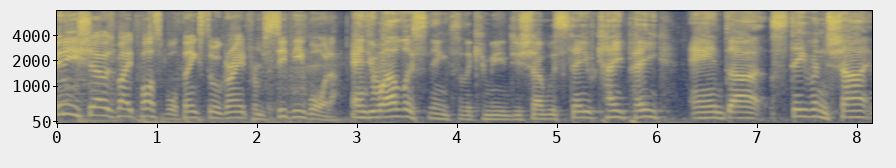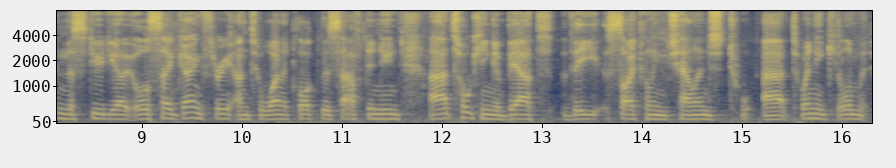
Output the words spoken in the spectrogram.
community show is made possible thanks to a grant from Sydney Water. And you are listening to the community show with Steve KP and uh, Stephen Shah in the studio, also going through until one o'clock this afternoon, uh, talking about the cycling challenge, tw- uh, 20 kilom-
